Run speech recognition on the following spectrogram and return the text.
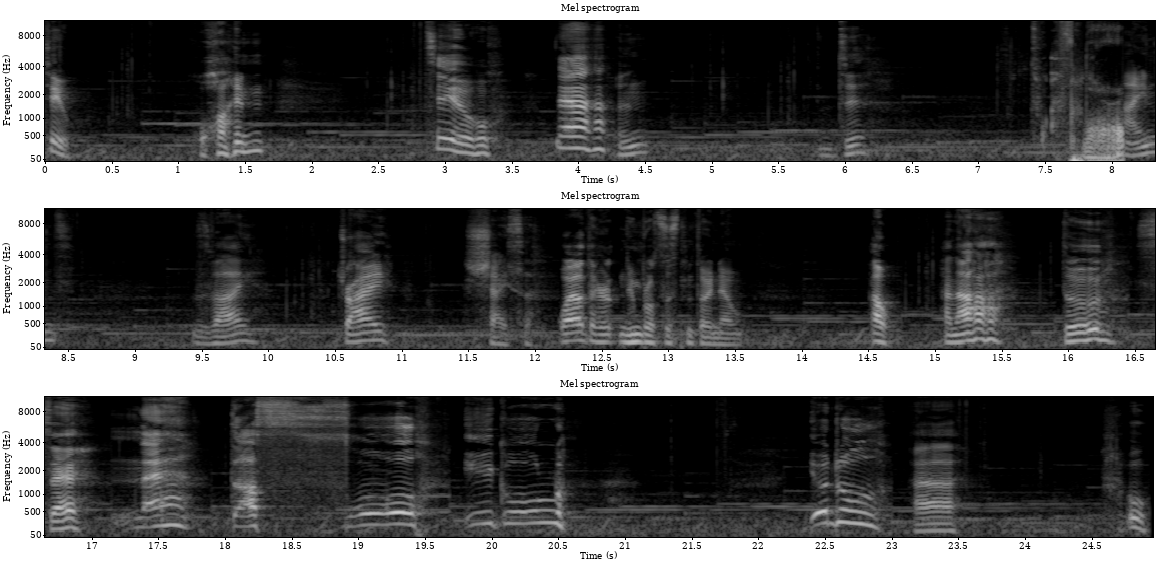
Two. One. Two. Nah. Ein. Zwei. Drei. Scheiße. What other numeral systems do I know? Oh. Hana. Du. Se. Ne. Das soll. Eagle. Yodel. Uh. Oh.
